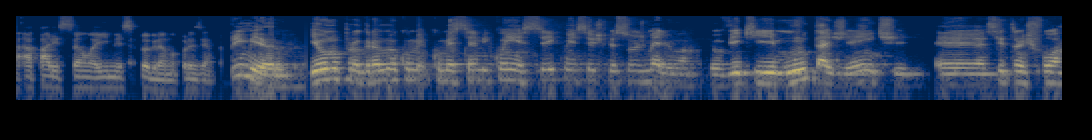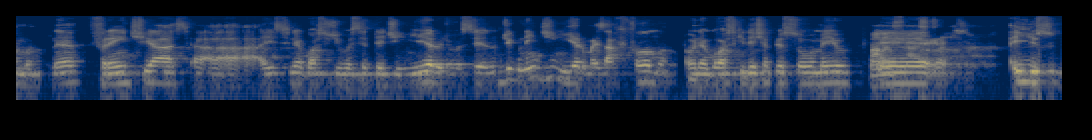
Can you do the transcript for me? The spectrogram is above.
aparição aí nesse programa, por exemplo? Primeiro, eu no programa eu come- comecei a me conhecer e conhecer as pessoas melhor. Eu vi que muita gente é, se transforma, né, frente a, a- a esse negócio de você ter dinheiro, de você, não digo nem dinheiro, mas a fama, é um negócio que deixa a pessoa meio Balançado. é isso.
